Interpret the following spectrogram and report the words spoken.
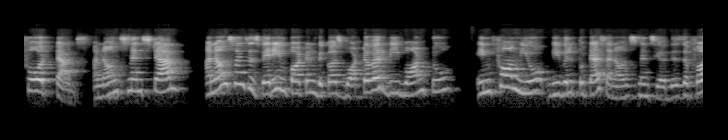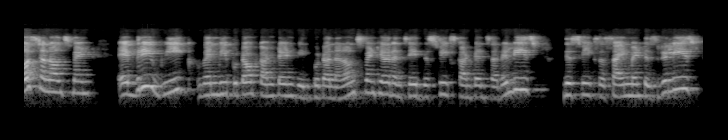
four tabs. Announcements tab. Announcements is very important because whatever we want to inform you, we will put as announcements here. This is the first announcement. Every week when we put out content, we'll put an announcement here and say this week's contents are released. This week's assignment is released.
